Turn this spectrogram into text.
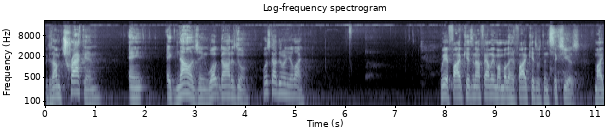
Because I'm tracking and acknowledging what God is doing. What's God doing in your life? We had five kids in our family. My mother had five kids within six years. My,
